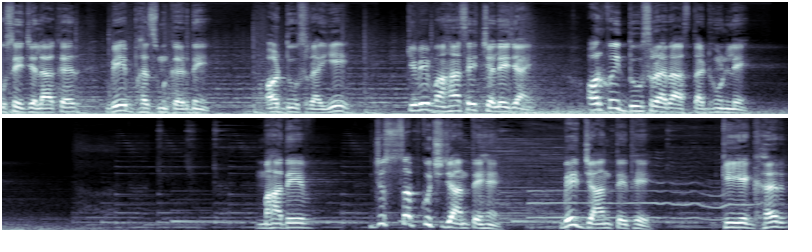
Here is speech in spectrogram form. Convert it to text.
उसे जलाकर वे भस्म कर दें। और दूसरा ये कि वे वहाँ से चले जाएँ और कोई दूसरा रास्ता ढूंढ लें। महादेव, जो सब कुछ जानते हैं, वे जानते थे कि ये घर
